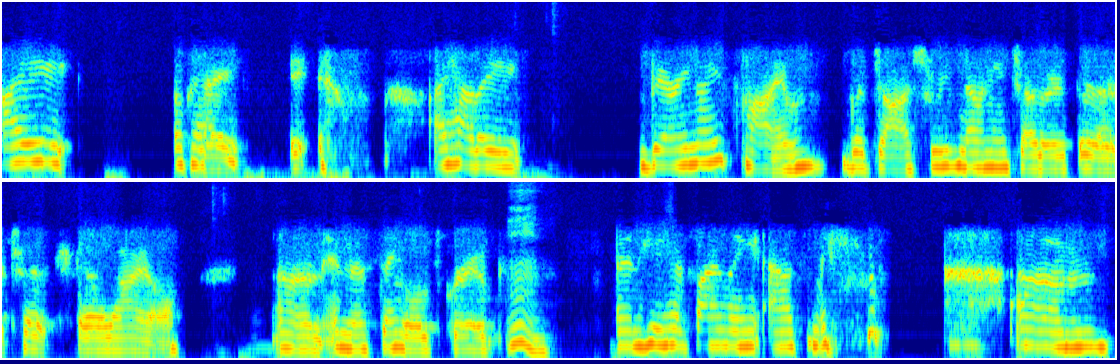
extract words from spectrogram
I okay. It, I had a very nice time with Josh. We've known each other through our church for a while um, in the singles group, and he had finally asked me um,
